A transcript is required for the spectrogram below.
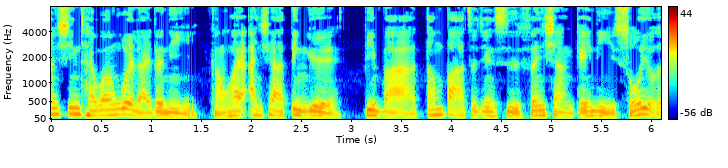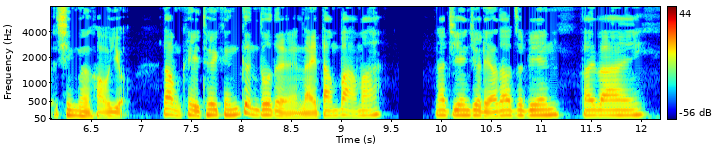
关心台湾未来的你，赶快按下订阅，并把当爸这件事分享给你所有的亲朋好友，让我们可以推更更多的人来当爸妈。那今天就聊到这边，拜拜。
